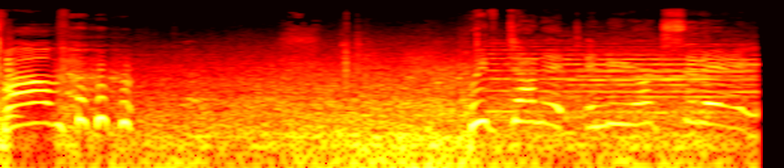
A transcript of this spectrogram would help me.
Twelve. We've done it in New York City.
